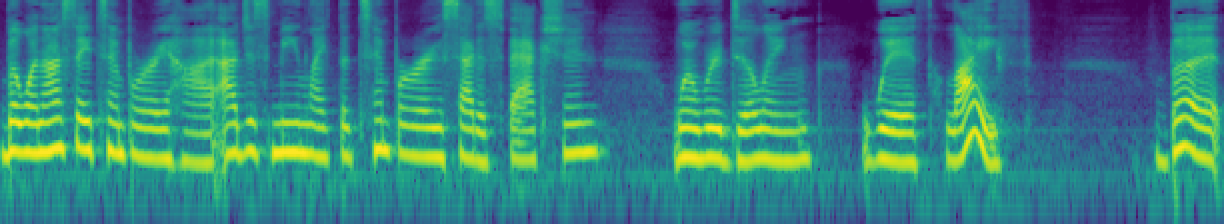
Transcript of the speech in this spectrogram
But when I say temporary high, I just mean like the temporary satisfaction when we're dealing with life. But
